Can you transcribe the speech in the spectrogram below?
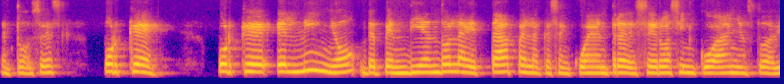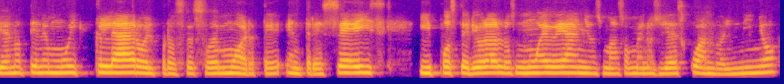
Entonces, ¿por qué? Porque el niño, dependiendo la etapa en la que se encuentra, de 0 a 5 años, todavía no tiene muy claro el proceso de muerte. Entre 6 y posterior a los 9 años más o menos ya es cuando el niño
